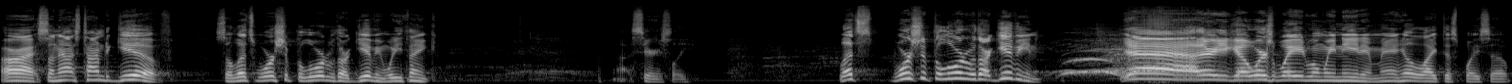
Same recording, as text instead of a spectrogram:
All right, so now it's time to give. So let's worship the Lord with our giving. What do you think? Uh, seriously. Let's worship the Lord with our giving. Yeah, there you go. Where's Wade when we need him? Man, he'll light this place up.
